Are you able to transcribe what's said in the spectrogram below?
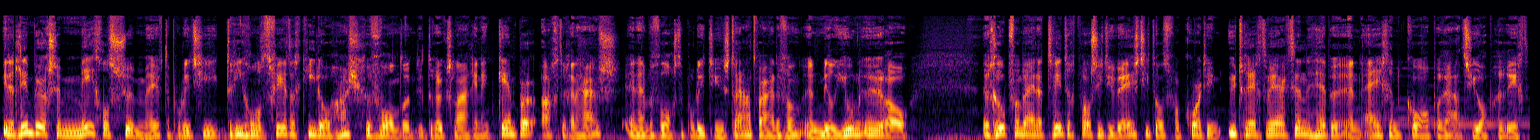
In het Limburgse Megelsum heeft de politie 340 kilo hash gevonden. De drugs lagen in een camper achter een huis... en hebben volgens de politie een straatwaarde van een miljoen euro. Een groep van bijna 20 prostituees die tot voor kort in Utrecht werkten... hebben een eigen coöperatie opgericht.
